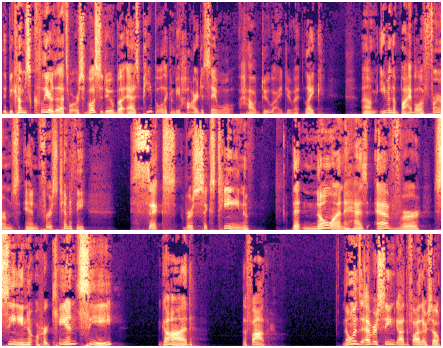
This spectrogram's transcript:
it becomes clear that that's what we're supposed to do, but as people, it can be hard to say, well, how do I do it? Like, um, even the Bible affirms in 1 Timothy 6, verse 16, that no one has ever seen or can see God the Father. No one's ever seen God the Father, so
